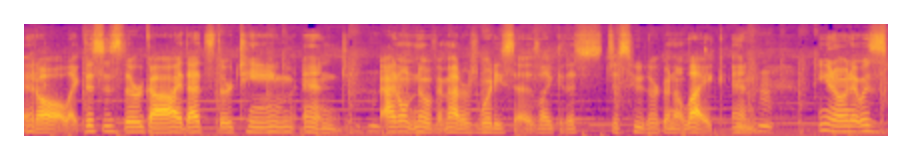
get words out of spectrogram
at all. Like, this is their guy, that's their team, and mm-hmm. I don't know if it matters what he says. Like, it's just who they're gonna like. And, mm-hmm. you know, and it was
